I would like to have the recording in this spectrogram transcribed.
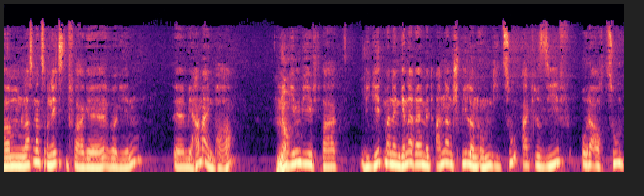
Ähm, lass mal zur nächsten Frage übergehen. Äh, wir haben ein paar. No. Gimbi fragt, wie geht man denn generell mit anderen Spielern um, die zu aggressiv oder auch zu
